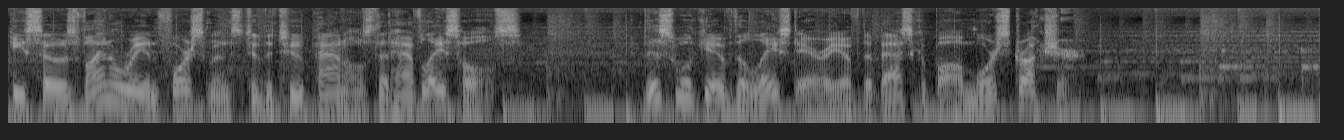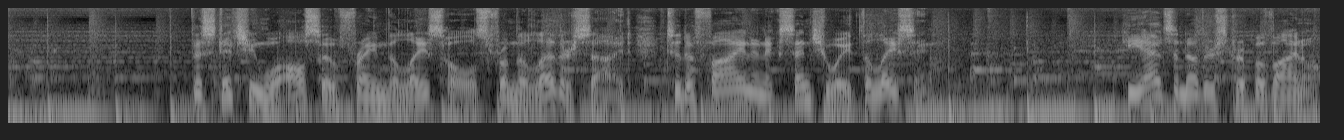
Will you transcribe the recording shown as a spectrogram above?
He sews vinyl reinforcements to the two panels that have lace holes. This will give the laced area of the basketball more structure. The stitching will also frame the lace holes from the leather side to define and accentuate the lacing. He adds another strip of vinyl.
